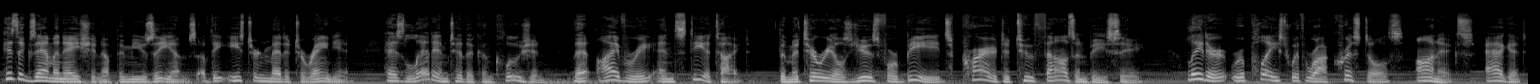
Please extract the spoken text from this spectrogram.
His examination of the museums of the eastern Mediterranean has led him to the conclusion that ivory and steatite, the materials used for beads prior to 2000 BC, later replaced with rock crystals, onyx, agate,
